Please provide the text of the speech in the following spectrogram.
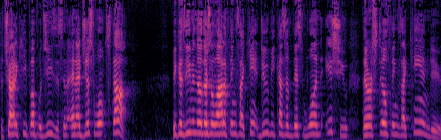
to try to keep up with Jesus. And, and I just won't stop. Because even though there's a lot of things I can't do because of this one issue, there are still things I can do.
